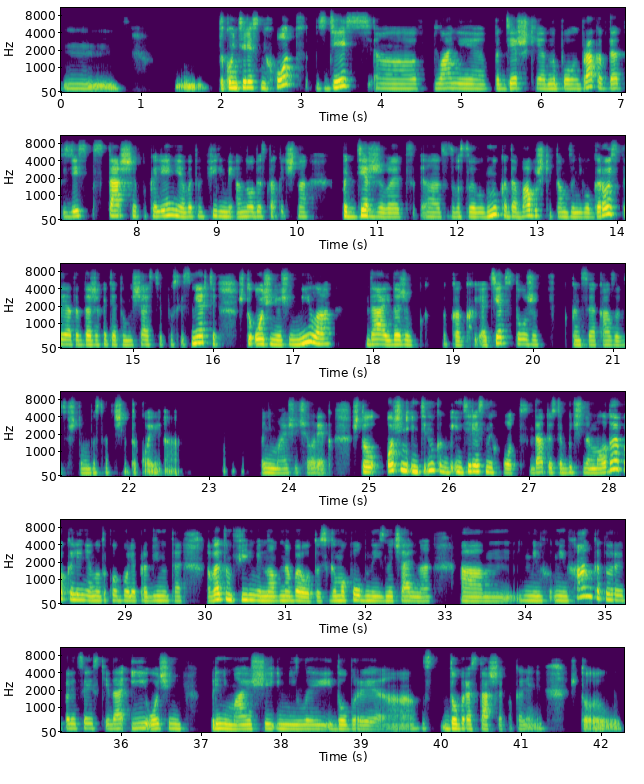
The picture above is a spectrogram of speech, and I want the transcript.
такой интересный ход. Здесь э, в плане поддержки однополых браков, да, здесь старшее поколение в этом фильме, оно достаточно поддерживает э, своего внука, да, бабушки там за него горой стоят и даже хотят ему счастья после смерти, что очень-очень мило, да, и даже как отец тоже в конце оказывается, что он достаточно такой э, понимающий человек, что очень ну, как бы интересный ход, да, то есть обычно молодое поколение, оно такое более продвинутое, а в этом фильме на, наоборот, то есть гомофобный изначально эм, Мин, Минхан, который полицейский, да, и очень принимающие и милые и добрые, э, доброе старшее поколение, что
